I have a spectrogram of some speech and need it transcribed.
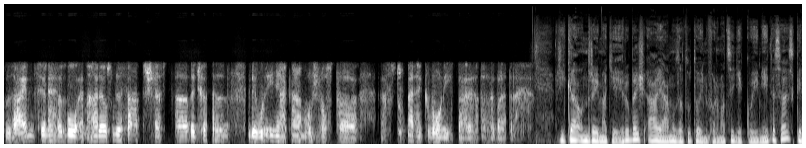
zájemci na webu mhd86.cz, kde bude i nějaká možnost eh, vstupenek volných právě na tenhle veletrh. Říká Ondřej Matěj Hrubeš a já mu za tuto informaci děkuji. Mějte se hezky.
